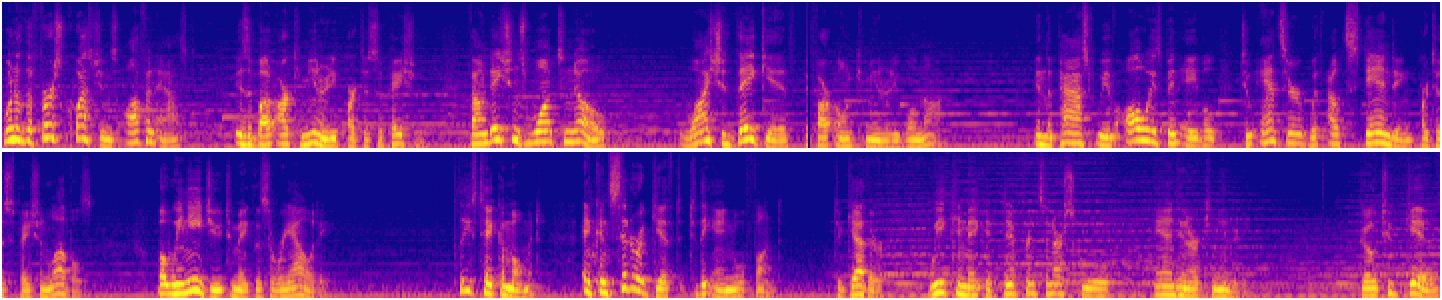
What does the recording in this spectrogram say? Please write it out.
one of the first questions often asked is about our community participation. Foundations want to know why should they give if our own community will not? In the past, we have always been able to answer with outstanding participation levels, but we need you to make this a reality. Please take a moment and consider a gift to the annual fund. Together, we can make a difference in our school and in our community. Go to give.sths.org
